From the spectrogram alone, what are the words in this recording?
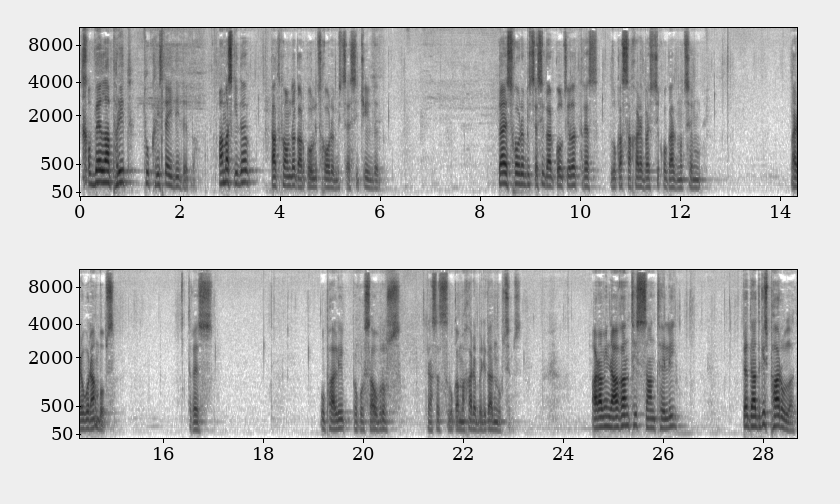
ყველაფრით თუ ქრისტე იდიდება. ამას კიდევ რა თქმა უნდა გარკვეული ცხოვრების წესი ჭირდება. და ეს ცხოვრების წესი გარკვეულწილად დღეს ლუკას სახარებაში იყო გადმოცემული. მაგრამ როგორ ამბობს? დღეს უფალი როგორ საუბრობს რასაც ლუკა מחარებელი გადმოგცემს არავინ აღანთის სანთელი და დადგის ფარულად.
